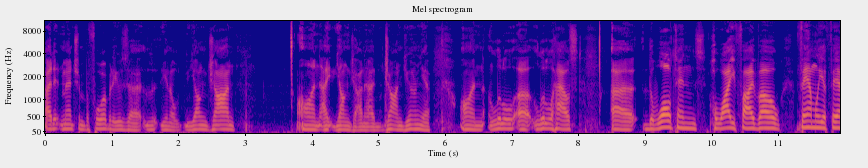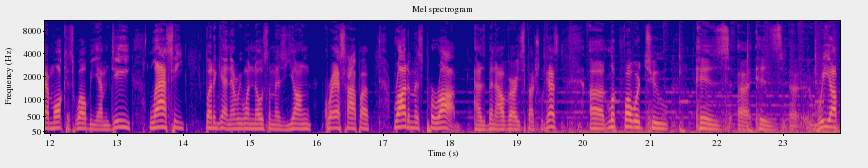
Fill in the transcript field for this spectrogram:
I didn't mention before, but he was, uh, you know, Young John on uh, Young John, uh, John Jr. on Little uh, Little House uh, the Waltons, Hawaii Five O, Family Affair, Marcus Welby, MD, Lassie, but again, everyone knows him as Young Grasshopper. Radames Pera has been our very special guest. Uh, look forward to his uh, his uh, re-up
